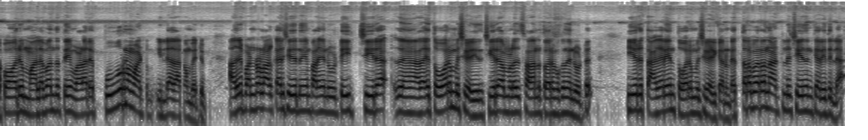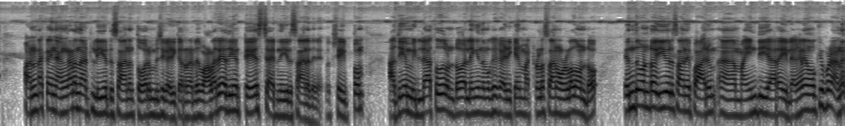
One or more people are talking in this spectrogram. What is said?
അപ്പോൾ ഒരു മലബന്ധത്തെയും വളരെ പൂർണമായിട്ടും ഇല്ലാതാക്കാൻ പറ്റും. അതിന് പണ്ടുള്ള ആൾക്കാർ ചെയ്തിരുന്ന ഞാൻ പറഞ്ഞ ഈ ചീര അതായത് തോരൻ വെച്ച് കഴിക്കുന്നു ചീര നമ്മൾ സാധാരണ തോരൻ വെക്കുന്നതിന്റെ തൊട്ട് ഈ ഒരു തകരയും തോരൻ വെച്ച് കഴിക്കാറുണ്ട്. എത്ര പേരുടെ നാട്ടിൽ ചെയ്യുന്ന എനിക്കറിയത്തില്ല. പണ്ടൊക്കെ ഞങ്ങളുടെ നാട്ടിൽ ഈ ഒരു സാധനം തോരൻ വെച്ച് കഴിക്കാറുണ്ട്. വളരെയധികം ടേസ്റ്റ് ആയിരുന്നു ഈ ഒരു സാധനത്തിന്. പക്ഷേ ഇപ്പം അധികം ഇല്ലാത്തതുകൊണ്ടോ അല്ലെങ്കിൽ നമുക്ക് കഴിക്കാൻ മറ്റുള്ള സാധനം ഉള്ളതുകൊണ്ടോ എന്തുകൊണ്ടോ ഈ ഒരു സാധനം ഇപ്പോൾ ആരും മൈൻഡ് ചെയ്യാറേ ഇല്ല. അങ്ങനെ നോക്കിയപ്പോഴാണ്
